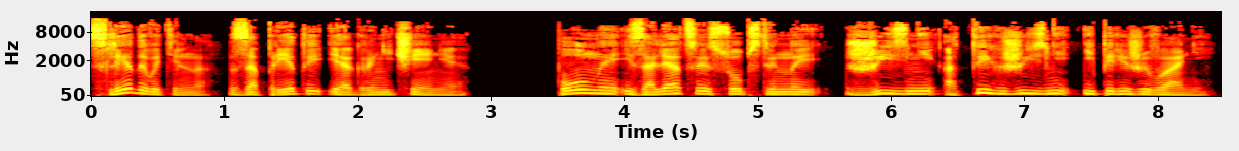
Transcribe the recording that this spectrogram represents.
Следовательно, запреты и ограничения. Полная изоляция собственной жизни от их жизни и переживаний.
